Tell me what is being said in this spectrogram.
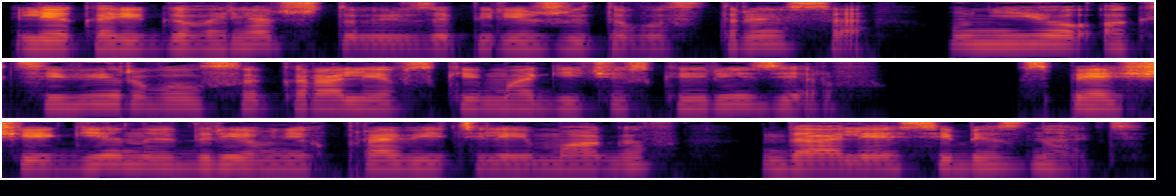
Лекари говорят, что из-за пережитого стресса у нее активировался королевский магический резерв. Спящие гены древних правителей магов дали о себе знать.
